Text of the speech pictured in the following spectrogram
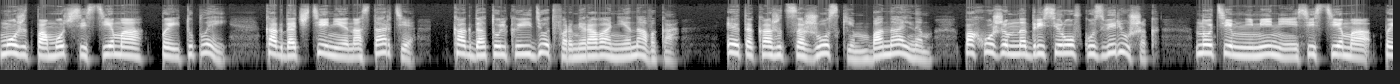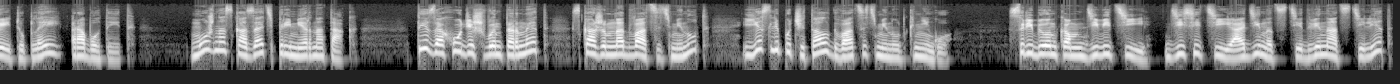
Может помочь система Pay-to-Play, когда чтение на старте, когда только идет формирование навыка. Это кажется жестким, банальным, похожим на дрессировку зверюшек, Но, тем не менее, система Pay-to-Play работает. Можно сказать примерно так. Ты заходишь в интернет, скажем, на 20 минут, если почитал 20 минут книгу. С ребенком 9, 10, 11, 12 лет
